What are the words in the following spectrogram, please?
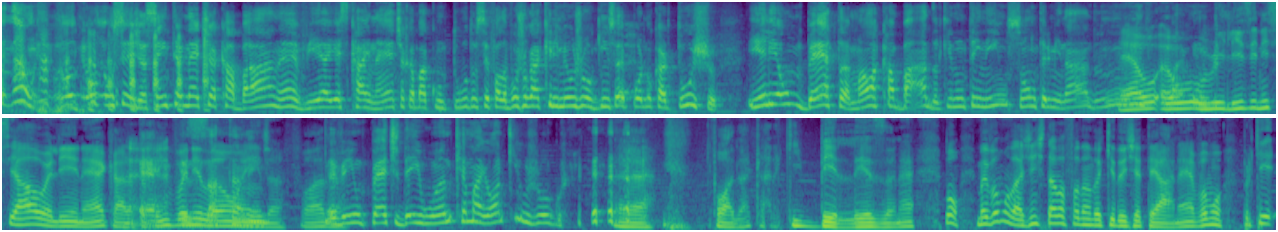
É, Não, ou, ou- ou seja, se a internet acabar, né, vier aí a Skynet, acabar com tudo, você fala, vou jogar aquele meu joguinho, você vai pôr no cartucho, e ele é um beta mal acabado, que não tem nenhum som terminado. É o, é o- o release inicial ali, né, cara? Tá É, bem vanilão exatamente. ainda. Foda. Aí vem um patch day one que é maior que o jogo. É. Foda, cara. Que beleza, né? Bom, mas vamos lá. A gente tava falando aqui do GTA, né? Vamos. Porque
